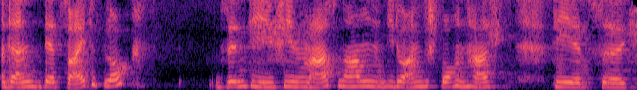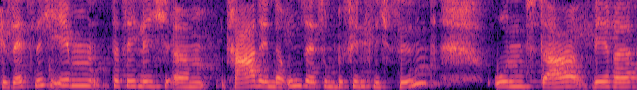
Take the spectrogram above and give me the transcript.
Dann der zweite Block, sind die vielen Maßnahmen, die du angesprochen hast, die jetzt äh, gesetzlich eben tatsächlich ähm, gerade in der Umsetzung befindlich sind. Und da wäre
